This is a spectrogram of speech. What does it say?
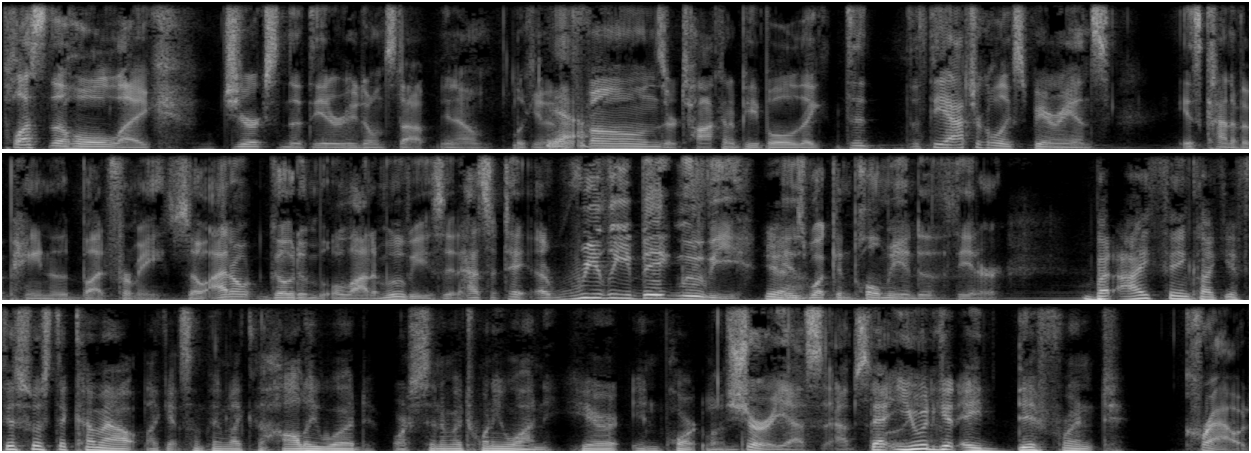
plus the whole like jerks in the theater who don't stop, you know, looking at Yeah. their phones or talking to people. Like the, the theatrical experience is kind of a pain in the butt for me. So I don't go to a lot of movies. It has to take a really big movie Yeah. is what can pull me into the theater. But I think like if this was to come out like at something like the Hollywood or Cinema 21 here in Portland, Sure. Yes. Absolutely. that you would get a different crowd,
